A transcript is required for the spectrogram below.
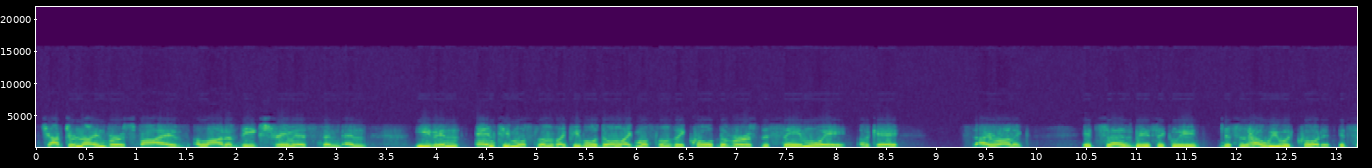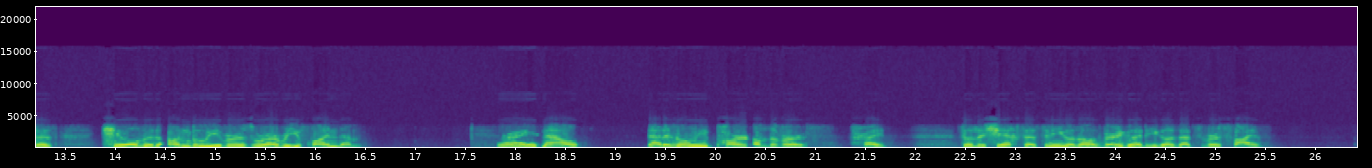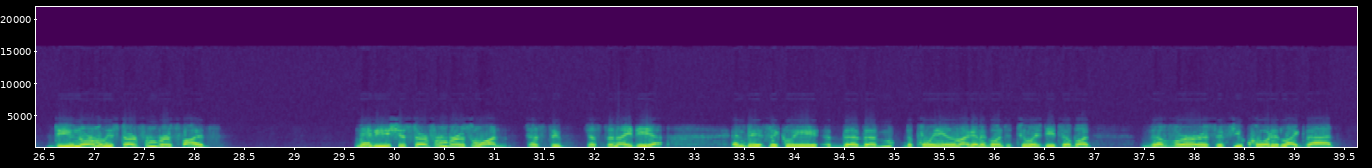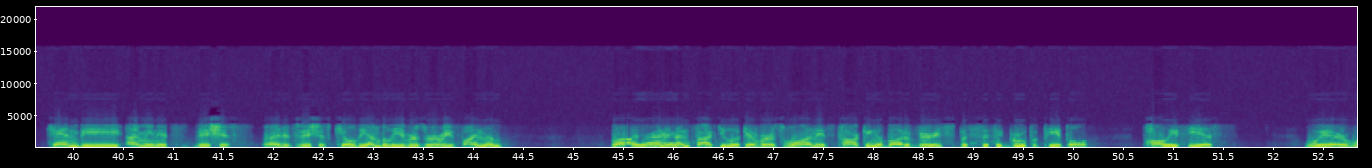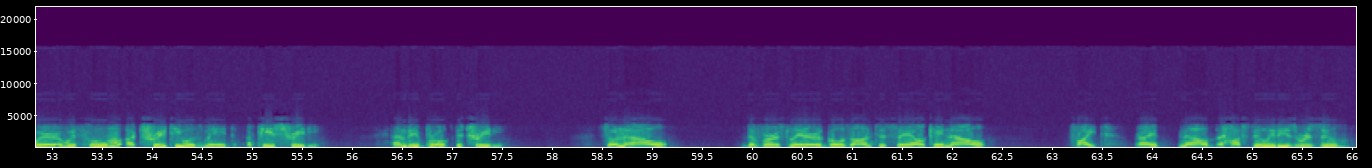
chapter 9, verse 5, a lot of the extremists and, and even anti-Muslims, like people who don't like Muslims, they quote the verse the same way, okay? It's ironic. It says basically, this is how we would quote it. It says, kill the unbelievers wherever you find them. Right. Now, that is only part of the verse, right? So the sheikh says to me, he goes, oh, very good. He goes, that's verse 5. Do you normally start from verse 5? Maybe you should start from verse 1, just, to, just an idea. And basically, the, the, the point is, I'm not going to go into too much detail, but the verse, if you quote it like that, can be, I mean, it's vicious, right? It's vicious. Kill the unbelievers wherever you find them. But right. when, in fact, you look at verse 1, it's talking about a very specific group of people, polytheists, where, where, with whom a treaty was made, a peace treaty. And they broke the treaty. So now the verse later goes on to say, okay, now fight, right? Now hostilities resume.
